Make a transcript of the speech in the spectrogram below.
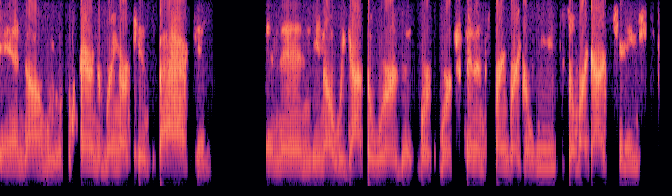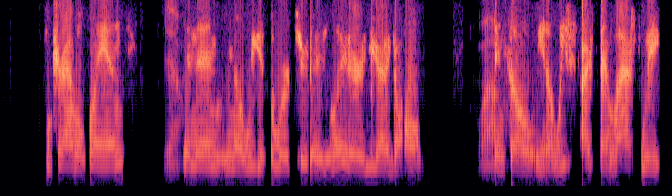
And um, we were preparing to bring our kids back, and and then you know we got the word that we're we're extending spring break a week, so my guys changed some travel plans. Yeah. And then you know we get the word two days later, you got to go home. Wow. And so you know we I spent last week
